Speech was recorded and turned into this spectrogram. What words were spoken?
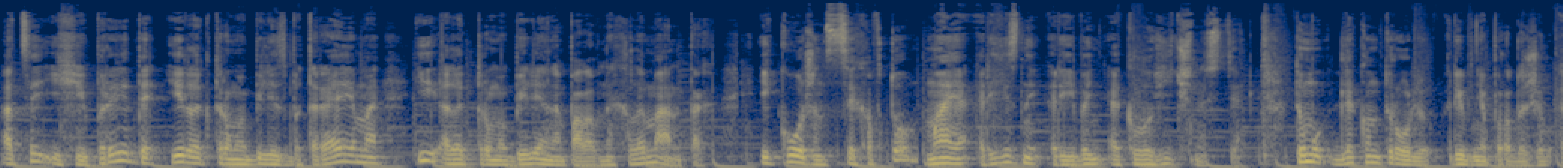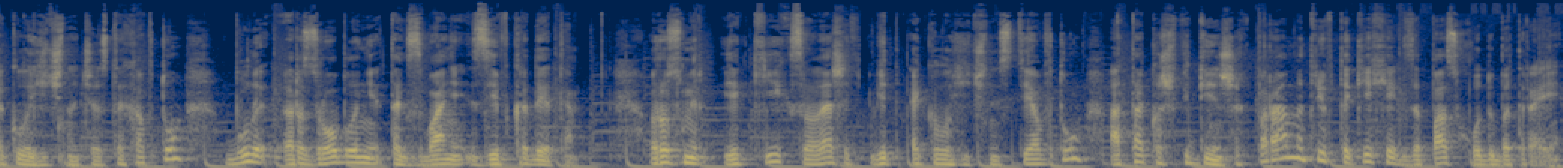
а це і гібриди, і електромобілі з батареями, і електромобілі на паливних елементах. І кожен з цих авто має різний рівень екологічності. Тому для контролю рівня продажів екологічно чистих авто були розроблені так звані ЗІВ-кредити, розмір яких залежить від екологічності авто, а також від інших параметрів, таких як запас ходу батареї.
